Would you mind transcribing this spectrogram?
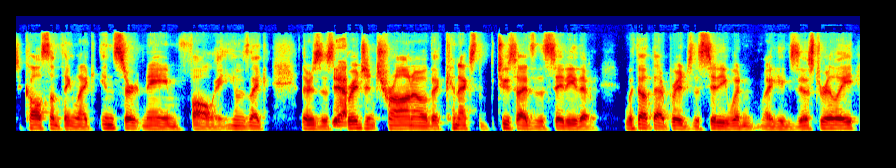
to call something like insert name Folly. It was like there's this Yeah. bridge in Toronto that connects the two sides of the city that without that bridge the city wouldn't like exist really.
